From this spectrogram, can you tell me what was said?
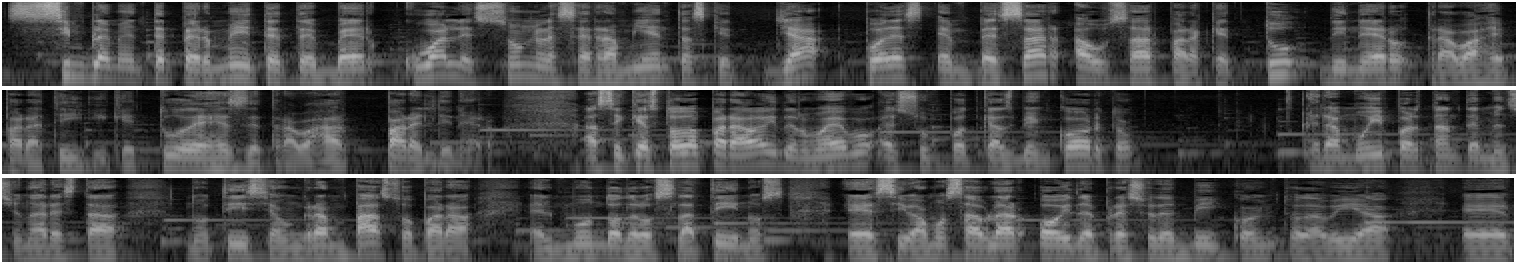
simplemente permítete ver cuáles son las herramientas que ya puedes empezar a usar para que tu dinero trabaje para ti y que tú dejes de trabajar para el dinero. Así que es todo para hoy. De nuevo, es un podcast bien corto. Era muy importante mencionar esta noticia, un gran paso para el mundo de los latinos. Eh, si vamos a hablar hoy del precio del Bitcoin, todavía eh,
